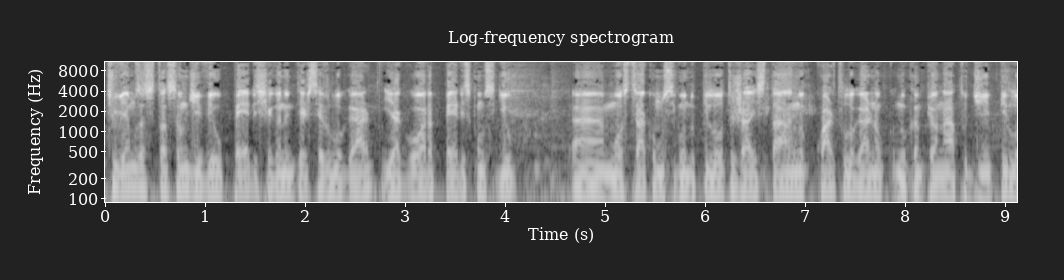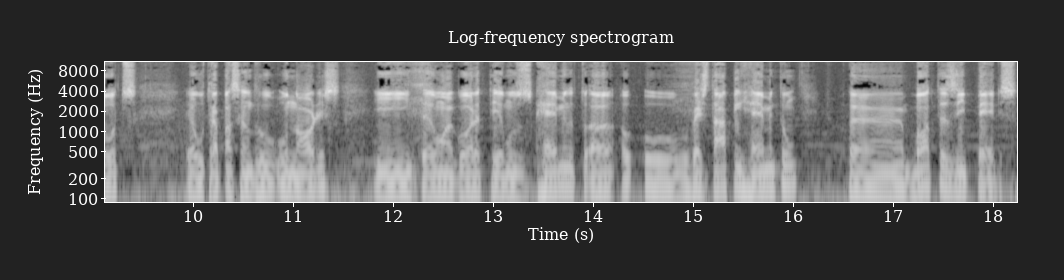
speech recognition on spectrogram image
tivemos a situação de ver o Pérez chegando em terceiro lugar e agora Pérez conseguiu uh, mostrar como segundo piloto, já está no quarto lugar no, no campeonato de pilotos, é, ultrapassando o, Norris. E então agora temos Hamilton, o, o Verstappen, Hamilton, uh, Bottas e Pérez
